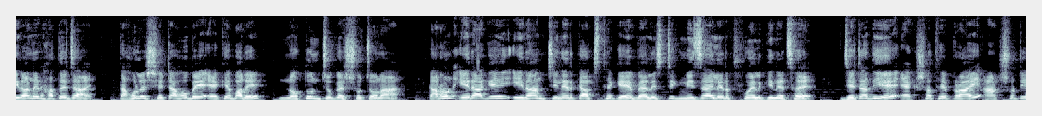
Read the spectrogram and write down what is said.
ইরানের হাতে যায়, তাহলে সেটা হবে একেবারে নতুন যুগের সূচনা, কারণ এর আগে ইরান চীনের কাছ থেকে ব্যালিস্টিক মিসাইলের ফুয়েল কিনেছে। যেটা দিয়ে একসাথে প্রায় আটশোটি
